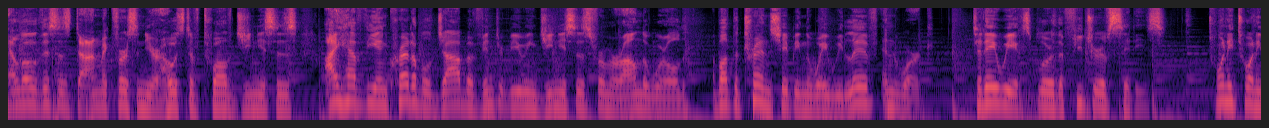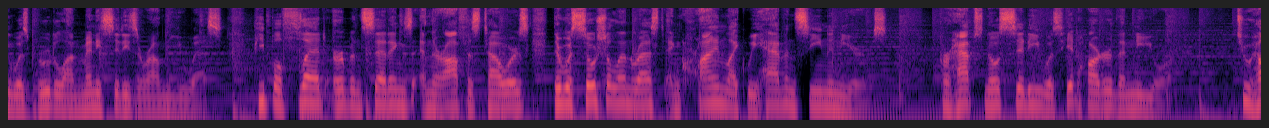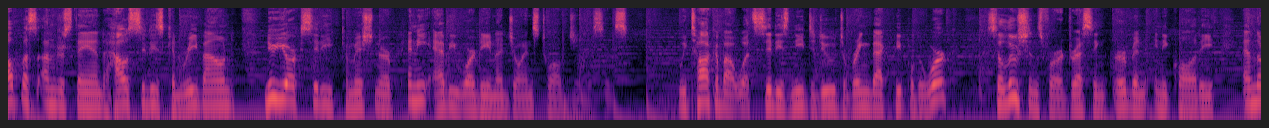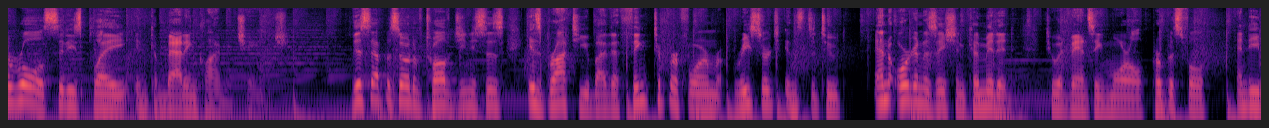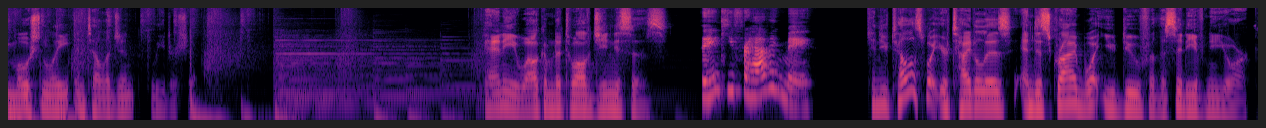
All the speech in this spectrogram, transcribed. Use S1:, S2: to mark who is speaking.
S1: Hello, this is Don McPherson, your host of 12 Geniuses. I have the incredible job of interviewing geniuses from around the world about the trends shaping the way we live and work. Today, we explore the future of cities. 2020 was brutal on many cities around the US. People fled urban settings and their office towers. There was social unrest and crime like we haven't seen in years. Perhaps no city was hit harder than New York. To help us understand how cities can rebound, New York City Commissioner Penny Abeywardena joins 12 Geniuses. We talk about what cities need to do to bring back people to work, solutions for addressing urban inequality, and the role cities play in combating climate change. This episode of 12 Geniuses is brought to you by the Think2Perform Research Institute, an organization committed to advancing moral, purposeful, and emotionally intelligent leadership. Penny, welcome to 12 Geniuses.
S2: Thank you for having me.
S1: Can you tell us what your title is and describe what you do for the city of New York?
